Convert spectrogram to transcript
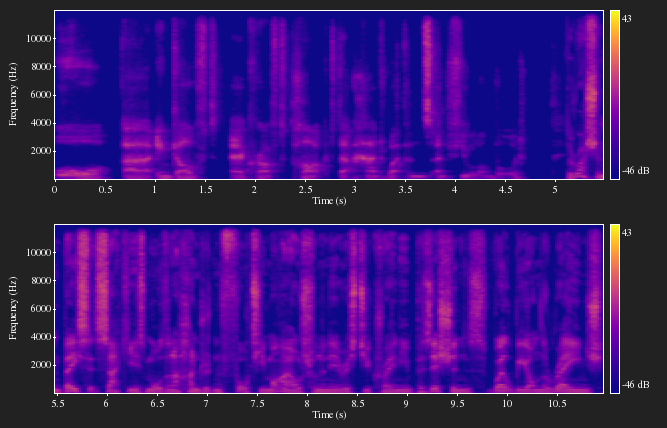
or uh, engulfed aircraft parked that had weapons and fuel on board. The Russian base at Saki is more than 140 miles from the nearest Ukrainian positions, well beyond the range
